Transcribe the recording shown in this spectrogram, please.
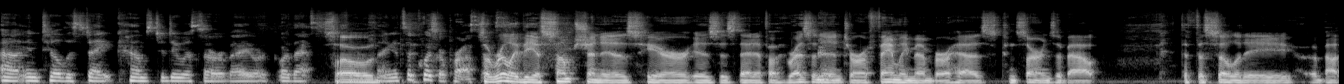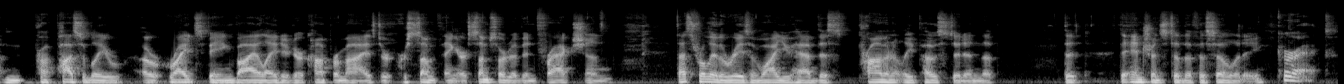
uh, until the state comes to do a survey or, or that sort of thing. It's a quicker process. So really, the assumption is here is is that if a resident or a family member has concerns about the facility, about possibly uh, rights being violated or compromised or, or something or some sort of infraction, that's really the reason why you have this prominently posted in the the, the entrance to the facility Correct.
